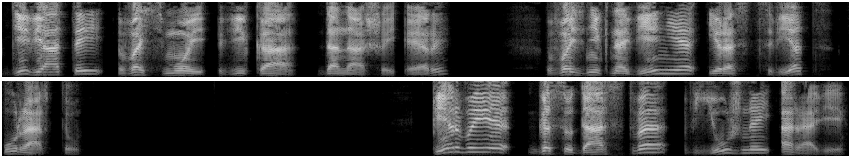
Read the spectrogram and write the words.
Девятый-восьмой века до нашей эры, возникновение и расцвет Урарту. Первые государства в Южной Аравии.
